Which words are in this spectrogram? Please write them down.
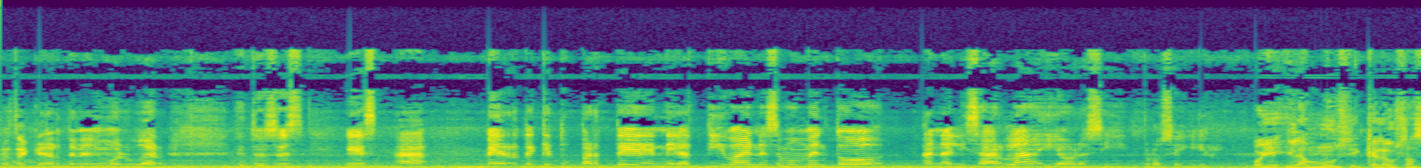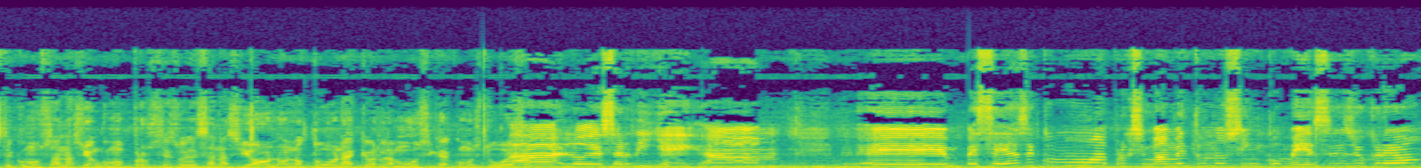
vas a quedarte en el mismo lugar. Entonces, es a ver de que tu parte negativa en ese momento, analizarla y ahora sí proseguir. Oye, ¿y la música la usaste como sanación, como proceso de sanación o no tuvo nada que ver la música? ¿Cómo estuvo eso? Ah, lo de ser DJ. am, eh, empecé hace como aproximadamente unos cinco meses, yo creo.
